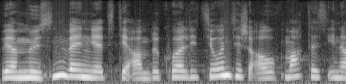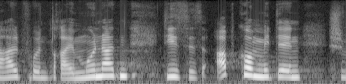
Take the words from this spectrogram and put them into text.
wir müssen, wenn jetzt die Ampelkoalition sich aufmacht, dass innerhalb von drei Monaten dieses Abkommen mit den sch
